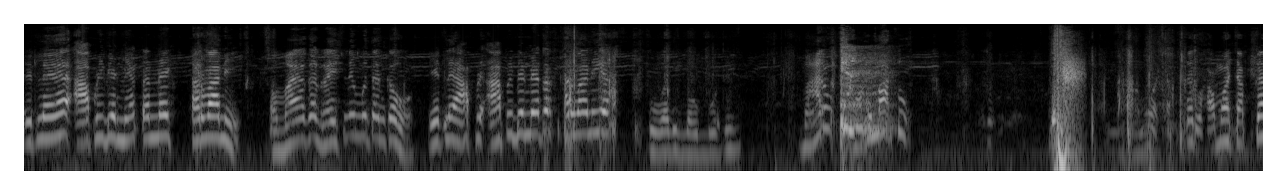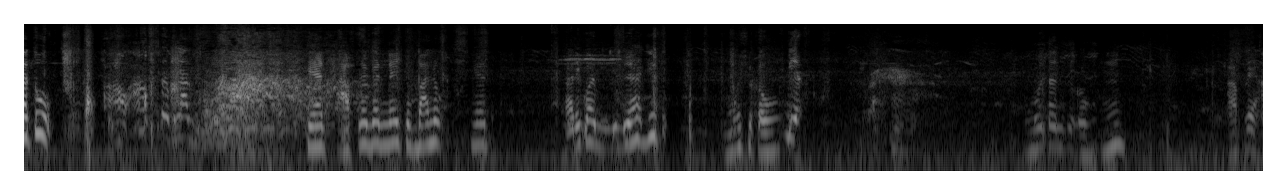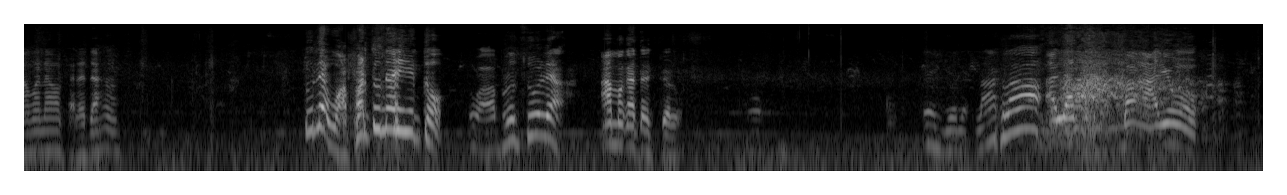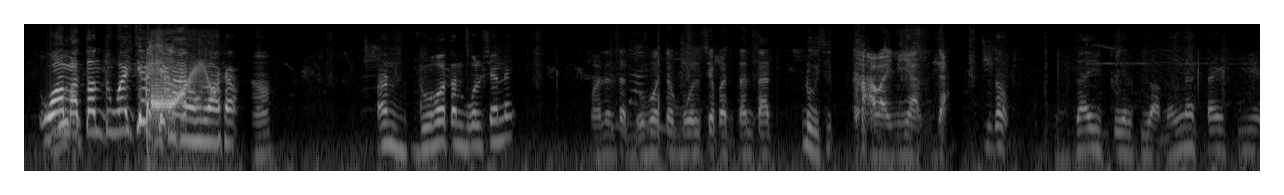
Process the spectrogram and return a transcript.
એટલે આપણી બેન મેટર નહીં કરવાની અમારા આગળ રહીશ ને હું તને કહું. એટલે આપણી આપણી બેન મેટર કરવાની તું વળી બહુ બોલી. મારું મારતું હમો તું આપણે બેન નહીં ચુંબાનું તારી કોઈ બીજી હાજી? હું શું કહું? બે. હું તને શું કહું? આપણે આવા ઘરે જા હા. તું લે વાપરતું નહીં એક તો. તો આપણું શું લ્યા આ મગા જ કરો એ ગયો લે. લાખ લા અલ્યા બા આર્યો ઓ મતન તું હોય છે લાખ. હા. અન દોહો તન બોલશે નહીં? મને તો ડોહો તો બોલશે પણ તને તાર ડોસી ખાવાય નહીં યાર જા તો જઈ તેલ પીવા. મેલ ને ટાઈટ પીએ.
